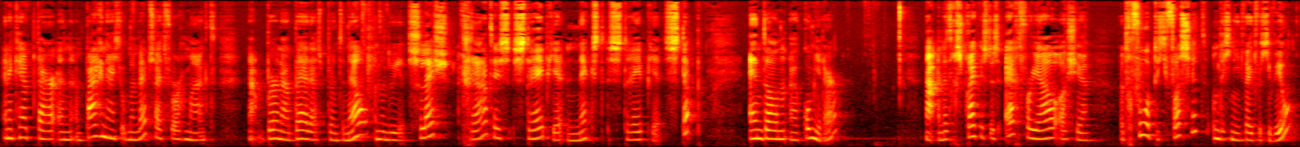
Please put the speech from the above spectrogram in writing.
En ik heb daar een, een paginaatje op mijn website voor gemaakt. Nou, burnoutbadass.nl en dan doe je slash gratis streepje next streepje step. En dan uh, kom je er. Nou, en het gesprek is dus echt voor jou als je het gevoel hebt dat je vastzit, omdat je niet weet wat je wil.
